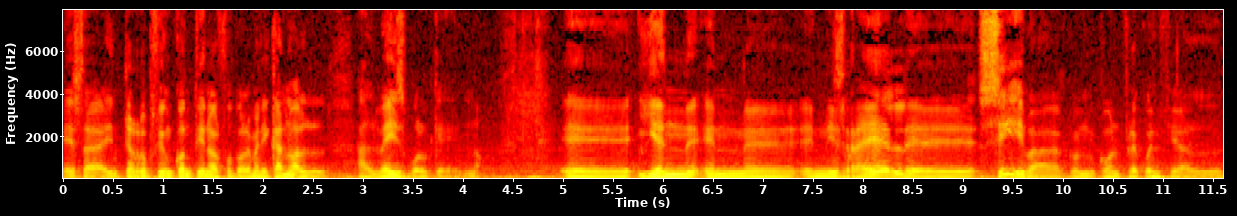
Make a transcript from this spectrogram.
esa interrupción continua al fútbol americano al, al béisbol que no. Eh, y en, en, eh, en Israel eh, sí iba con, con frecuencia al,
